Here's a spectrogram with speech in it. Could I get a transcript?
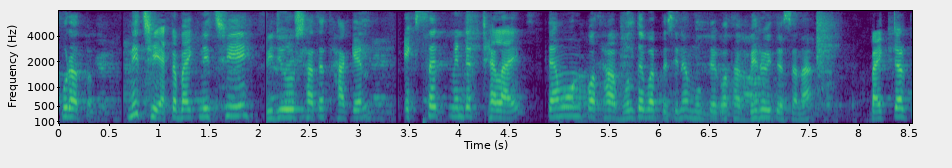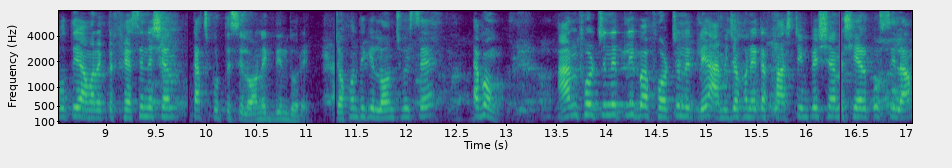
পুরাতন। নিচ্ছি, একটা বাইক নিচ্ছি। ভিডিওর সাথে থাকেন। এক্সাইটমেন্টের ঠেলায় তেমন কথা বলতে পারতেছি না, মুখ কথা বের হইতেছে না। বাইকটার প্রতি আমার একটা ফ্যাসিনেশন কাজ করতেছিল অনেক দিন ধরে। যখন থেকে লঞ্চ হয়েছে এবং আনফর্চুনেটলি বা ফর্চুনেটলি আমি যখন এটা ফার্স্ট ইমপ্রেশন শেয়ার করছিলাম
